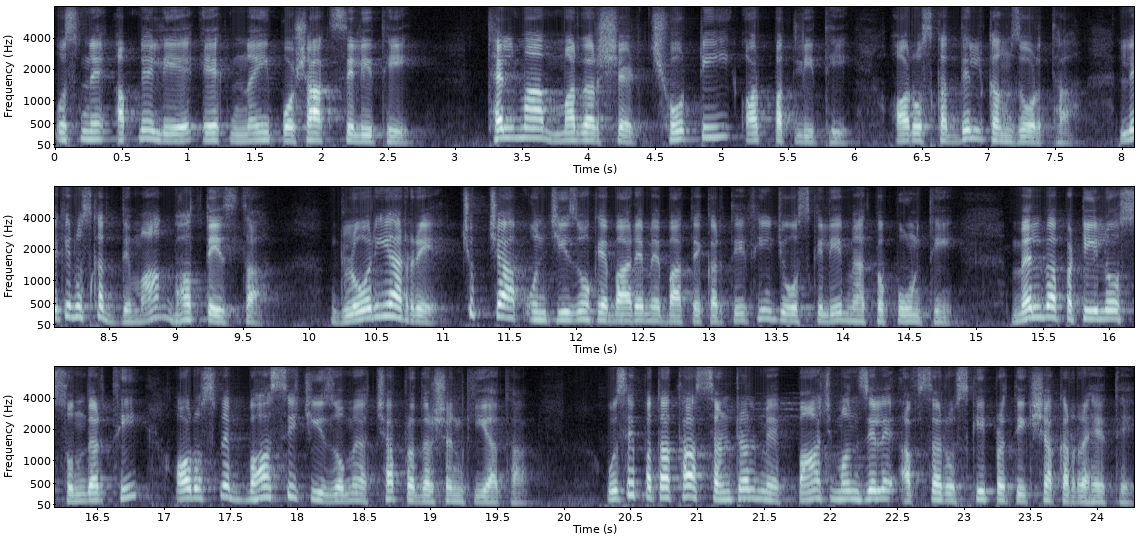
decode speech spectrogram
उसने अपने लिए एक नई पोशाक सिली थी। थेल्मा मदरशेड छोटी और पतली थी और उसका दिल कमज़ोर था, लेकिन उसका दिमाग बहुत तेज था। ग्लोरिया रे चुपचाप उन चीज़ों के बारे में बातें करती थी जो उसके लिए महत्वपूर्ण थी। मेलबा पटीलो सुंदर थी और उसने बहुत सी चीज़ों में अच्छा प्रदर्शन किया था। उसे पता था सेंट्रल में पाँच मंजिले अफसर उसकी प्रतीक्षा कर रहे थे।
